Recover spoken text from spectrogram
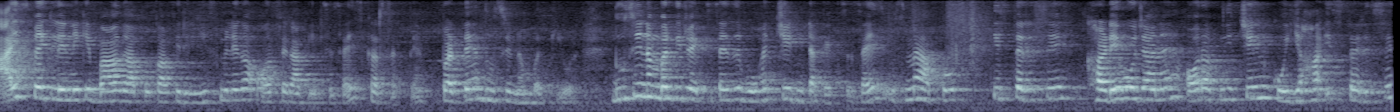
आइस पैक लेने के बाद आपको काफ़ी रिलीफ मिलेगा और फिर आप एक्सरसाइज कर सकते हैं। पढ़ते हैं दूसरे नंबर की ओर। दूसरी नंबर की जो एक्सरसाइज है, वो है चिन टक एक्सरसाइज उसमें आपको इस तरह से खड़े हो जाना है और अपनी चिन को यहाँ इस तरह से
